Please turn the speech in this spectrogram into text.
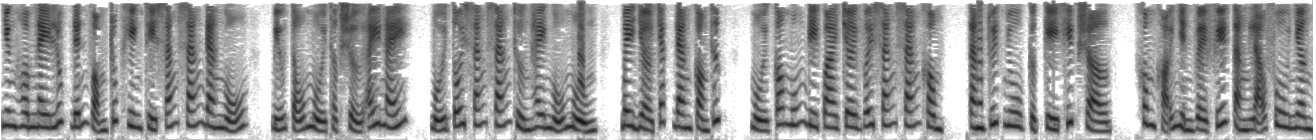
nhưng hôm nay lúc đến vọng Trúc Hiên thì sáng sáng đang ngủ, biểu tổ muội thật sự ấy nấy, buổi tối sáng sáng thường hay ngủ muộn, bây giờ chắc đang còn thức, muội có muốn đi qua chơi với sáng sáng không, Tăng Tuyết Nhu cực kỳ khiếp sợ, không khỏi nhìn về phía tàng lão phu nhân,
